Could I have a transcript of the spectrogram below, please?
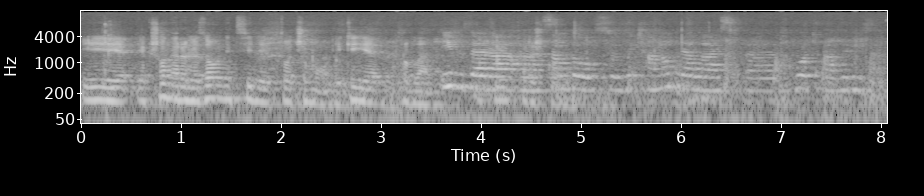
І якщо не реалізовані цілі, то чому? Які є проблеми? If there are uh, some goals which are not realized, uh, what are the reasons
